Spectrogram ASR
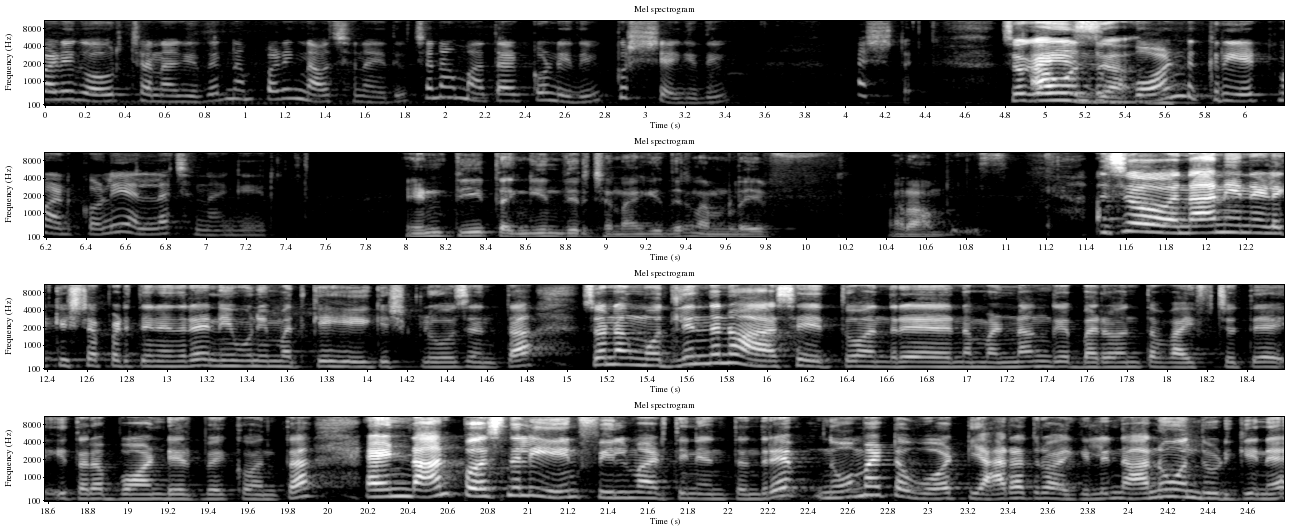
ಪಾಡಿಗೆ ಅವ್ರು ಚೆನ್ನಾಗಿದ್ದಾರೆ ನಮ್ಮ ಪಾಡಿಗೆ ನಾವು ಚೆನ್ನಾಗಿದ್ದೀವಿ. ಚೆನ್ನಾಗಿ ಮಾತಾಡ್ಕೊಂಡಿದ್ದೀವಿ ಖುಷಿಯಾಗಿದ್ದೀವಿ. ಅಷ್ಟೇ. ಸೊ ಬಾಂಡ್ ಕ್ರಿಯೇಟ್ ಮಾಡ್ಕೊಳ್ಳಿ ಎಲ್ಲ ಚೆನ್ನಾಗೇ ಇರುತ್ತೆ. ಹೆಂಡತಿ ತಂಗಿಂದಿರು ಚೆನ್ನಾಗಿದ್ರೆ ನಮ್ಮ ಲೈಫ್ ಆರಾಮ್. ಸೊ ಏನು ಹೇಳಕ್ಕೆ ಇಷ್ಟಪಡ್ತೀನಿ ಅಂದರೆ ನೀವು ನಿಮ್ಮ ಅದಕ್ಕೆ ಹೇಗೆ ಇಷ್ಟು ಕ್ಲೋಸ್ ಅಂತ. ಸೊ ನಂಗೆ ಮೊದಲಿಂದನೂ ಆಸೆ ಇತ್ತು ಅಂದರೆ ನಮ್ಮ ಅಣ್ಣಂಗೆ ಬರೋವಂಥ ವೈಫ್ ಜೊತೆ ಈ ಥರ ಬಾಂಡ್ ಇರಬೇಕು ಅಂತ. ಆ್ಯಂಡ್ ನಾನು ಪರ್ಸ್ನಲಿ ಏನು ಫೀಲ್ ಮಾಡ್ತೀನಿ ಅಂತಂದರೆ ನೋ ಮ್ಯಾಟರ್ ವಾಟ್ ಯಾರಾದರೂ ಆಗಿರಲಿ, ನಾನು ಒಂದು ಹುಡುಗಿನೇ.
